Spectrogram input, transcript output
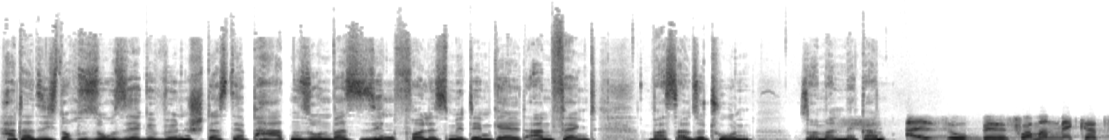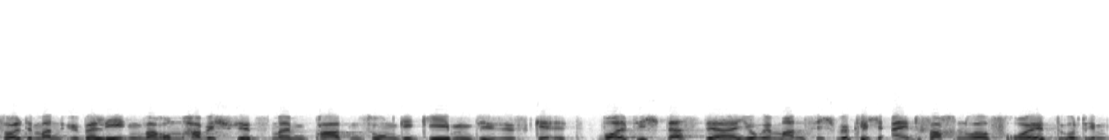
hat er sich doch so sehr gewünscht, dass der Patensohn was Sinnvolles mit dem Geld anfängt. Was also tun? Soll man meckern? Also bevor man meckert, sollte man überlegen, warum habe ich es jetzt meinem Patensohn gegeben, dieses Geld. Wollte ich, dass der junge Mann sich wirklich einfach nur freut und im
